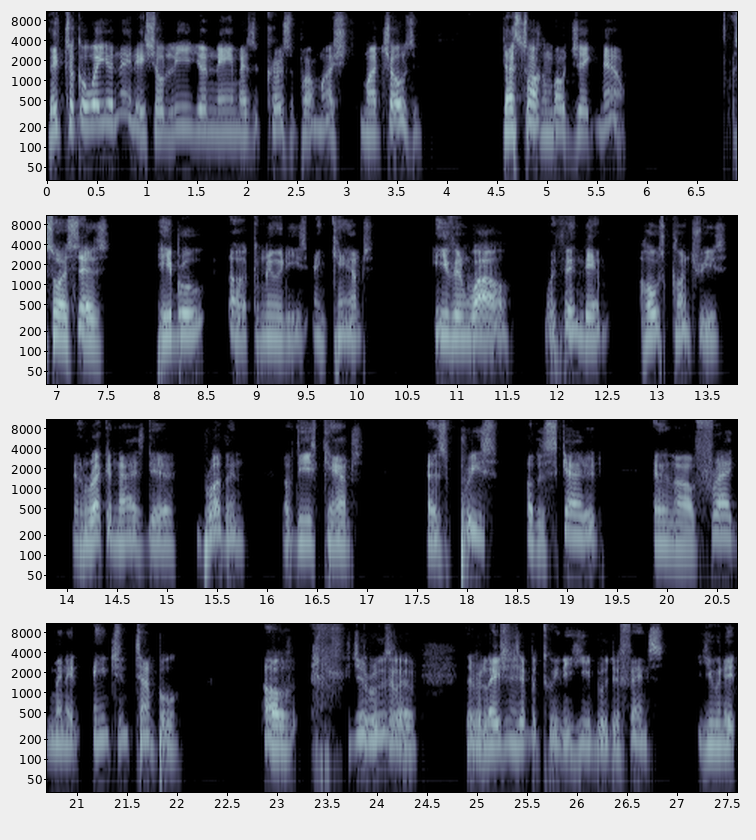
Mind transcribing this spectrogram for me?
They took away your name. They shall leave your name as a curse upon my my chosen. That's talking about Jake now. So it says Hebrew uh, communities and camps, even while within their host countries and recognize their brethren of these camps as priests of the scattered and a fragmented ancient temple of Jerusalem, the relationship between the Hebrew defense unit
